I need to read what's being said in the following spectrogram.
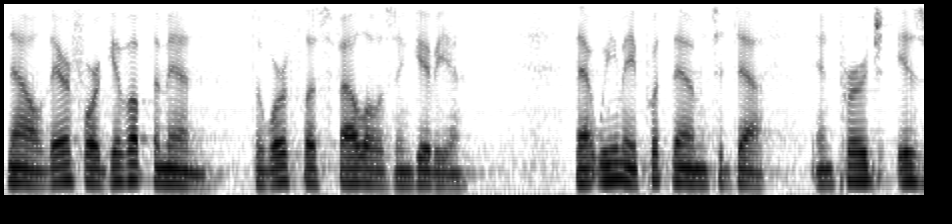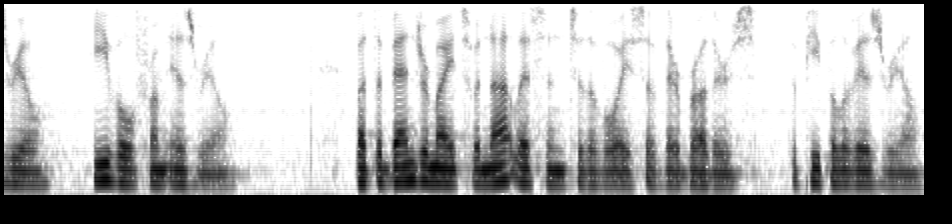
Now, therefore, give up the men, the worthless fellows in Gibeah, that we may put them to death and purge Israel, evil from Israel. But the Benjamites would not listen to the voice of their brothers, the people of Israel.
